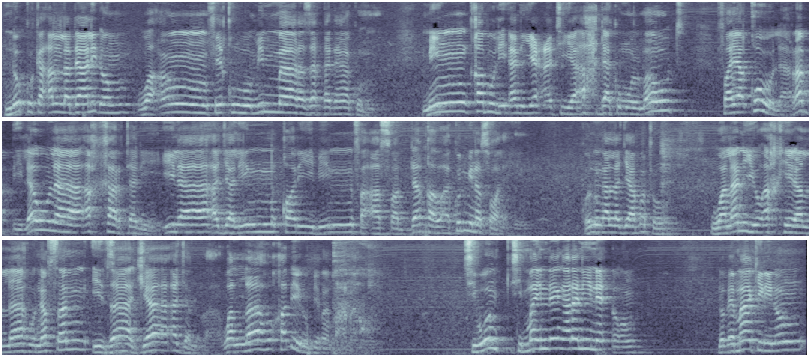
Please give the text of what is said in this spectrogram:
nokku ka allah daali ɗon wa anfiqu mimma razaqnakum min qabli an yatiya ahdakum lmaut فيقول ربي لولا أخرتني إلى أجل قريب فأصدق وأكون من الصالحين كن الله جابته ولن يؤخر الله نفسا إذا جاء أجلها والله خبير بما nden arani neɗɗo on no ɓe makiri noon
